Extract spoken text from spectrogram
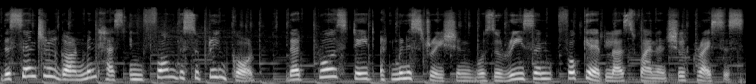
the central government has informed the Supreme Court that poor state administration was the reason for Kerala's financial crisis.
